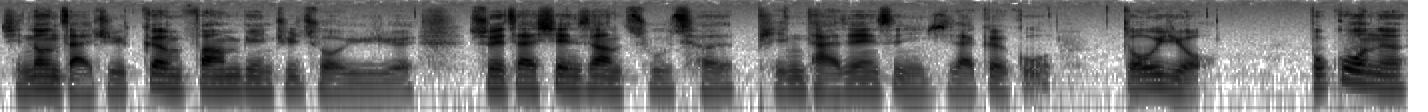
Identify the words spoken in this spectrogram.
行动载具更方便去做预约，所以在线上租车平台这件事情，其实在各国都有。不过呢，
